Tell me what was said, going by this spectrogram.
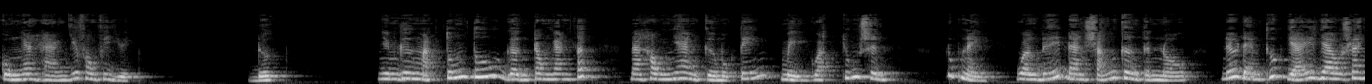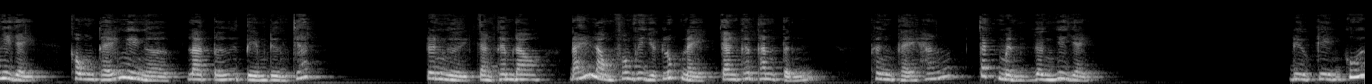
cùng ngang hàng với Phong Phi Duyệt. Được. Nhìn gương mặt tuấn tú gần trong ngang tất, nàng hồng nhan cười một tiếng, mị hoặc chúng sinh. Lúc này, hoàng đế đang sẵn cơn thịnh nộ, nếu đem thuốc giải giao ra như vậy, không thể nghi ngờ là tự tìm đường chết. Trên người càng thêm đau, đáy lòng Phong Phi Duyệt lúc này càng thêm thanh tịnh. Thân thể hắn cách mình gần như vậy. Điều kiện cuối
